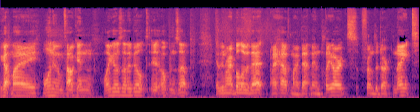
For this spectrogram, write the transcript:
I got my Millennium Falcon Legos that I built. It opens up. And then right below that, I have my Batman Play Arts from The Dark Knight.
